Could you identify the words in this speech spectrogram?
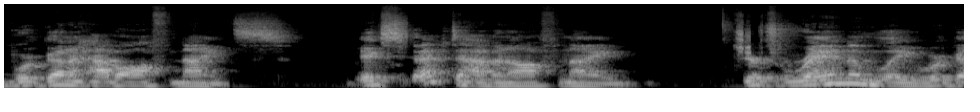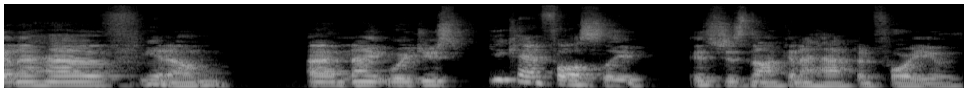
we're going to have off nights. Expect to have an off night. Just randomly, we're going to have, you know, a night where you, you can't fall asleep. It's just not going to happen for you.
